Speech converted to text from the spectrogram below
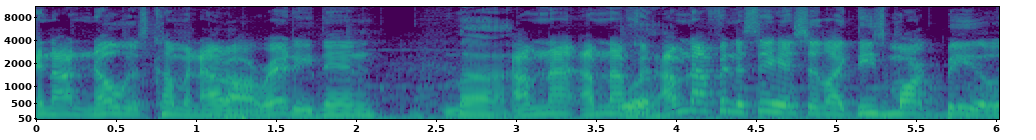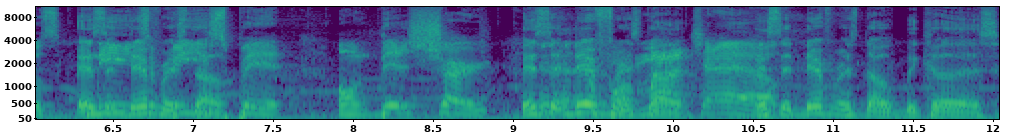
and I know it's coming out already, then. Nah. I'm not. I'm not. Well- fin- I'm not finna sit here and say like these Mark bills It's a need to be though. spent on this shirt. It's a difference for my though. child. It's a difference though because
